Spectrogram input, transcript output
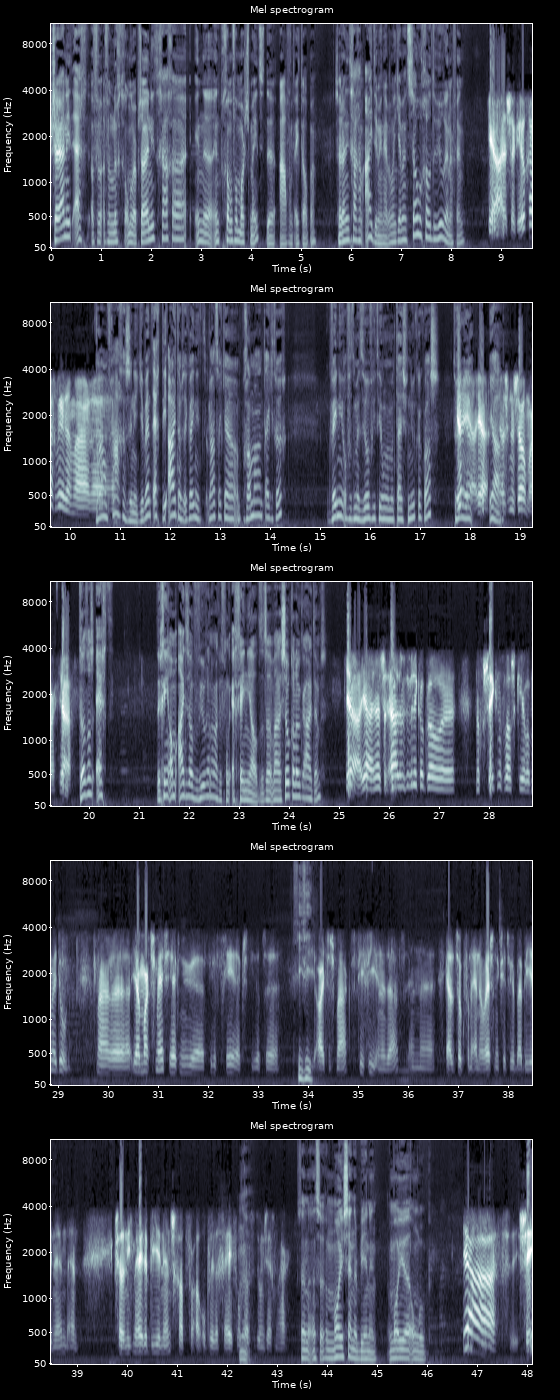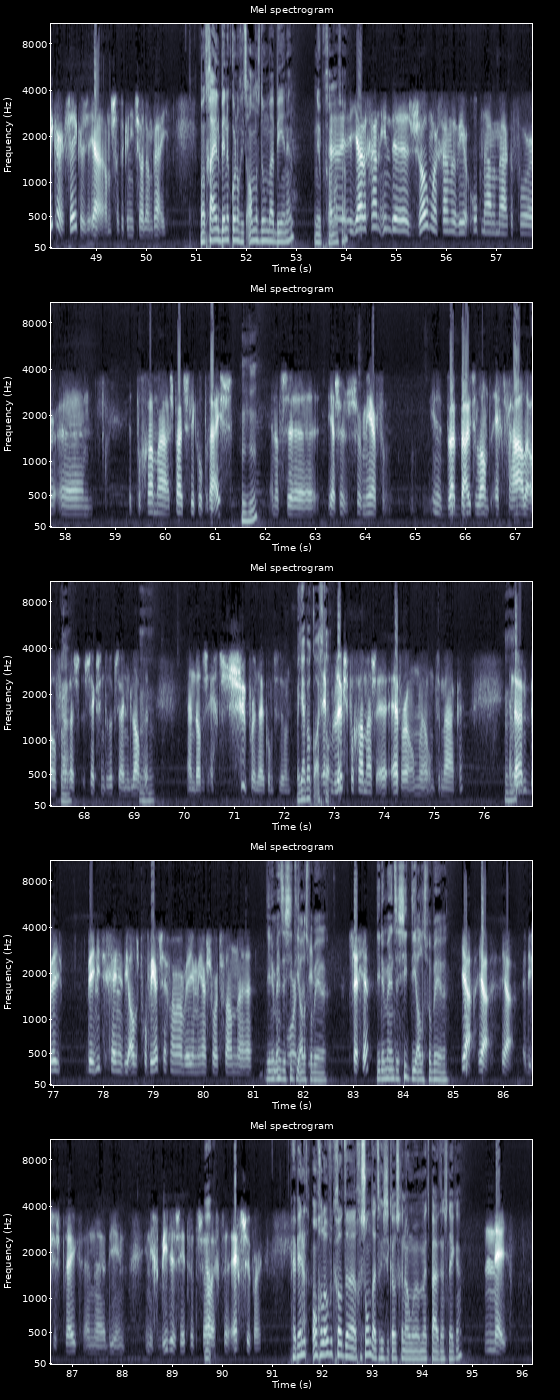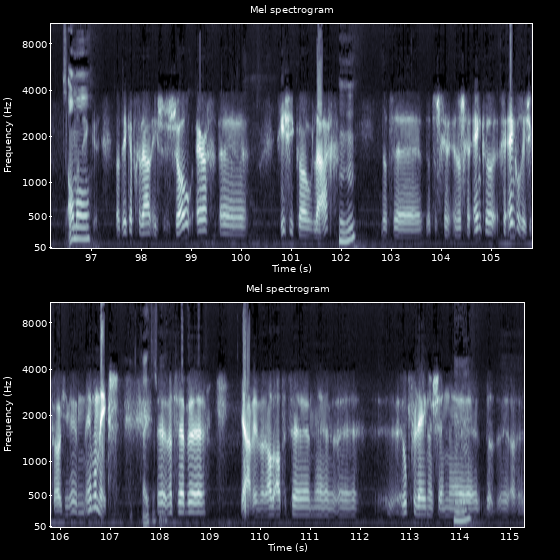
Zou jij niet echt, of, of een luchtig onderwerp, zou jij niet graag in, de, in het programma van Mart Smeet, de avondetappe, zou je daar niet graag een item in hebben? Want jij bent zo'n grote wielrenner-fan. Ja, dat zou ik heel graag willen, maar... eh, Waarom vragen ze niet? Je bent echt die items, ik weet niet, laatst had je een programma een tijdje terug. Ik weet niet of het met Wilfried de Jong en Matthijs van Nieuwkerk was. Toen ja, ja, ja, ja. Dat is in de zomer, ja. Dat was echt... Er gingen allemaal items over wielrennen, maar dat vond ik echt geniaal. Dat waren zulke leuke items. Ja, ja, dat is- ja, daar wil ik ook wel eh, nog, zeker nog wel eens een keer wat mee doen. Maar eh, ja, Mart Smeets heeft nu Philip Frerex die dat... eh, Vivi. die items maakt. Vivi inderdaad. En eh, ja, dat is ook van de NOS en ik zit weer bij BNN. En ik zou er niet mijn hele BNN-schap voor op willen geven om Ja. dat te doen, zeg maar. Zo'n een, zo'n mooie zender BNN. Een mooie eh, omroep. Ja, zeker, zeker. Ja, anders zat ik er niet zo lang bij. Want ga je binnenkort nog iets anders doen bij BNN? Een nieuw programma of zo? Eh, ja, we gaan in de zomer gaan we weer opname maken voor ehm, het programma Spuiten Slikken op Reis. Mhm. En dat is eh, ja, zo meer in het bui- buitenland echt verhalen over Ja. Mhm. eh, seks en drugs in die landen. En dat is echt super leuk om te doen. Maar jij hebt ook al Het echt is een van de leukste programma's eh, ever om, om te maken. Mhm. En daar ben je, ben je niet degene die alles probeert, zeg maar, maar ben je meer een soort van... Die de mensen ziet die alles proberen. zeg je? Die de mensen ziet die alles proberen. Ja, ja, ja. Die ze spreekt en die in, in die gebieden zit. Dat is wel Ja. echt, echt super. Heb jij niet ongelooflijk grote gezondheidsrisico's genomen met spuiten en slikken? Nee. Het is allemaal... Wat ik heb gedaan is zo erg eh risicolaag. Mhm. Dat, eh, dat, was geen, dat was geen enkel, geen enkel risicootje. Helemaal niks. Kijk, dat is Eh, want we hebben... Ja, we, hadden altijd hulpverleners en Mhm. dat,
